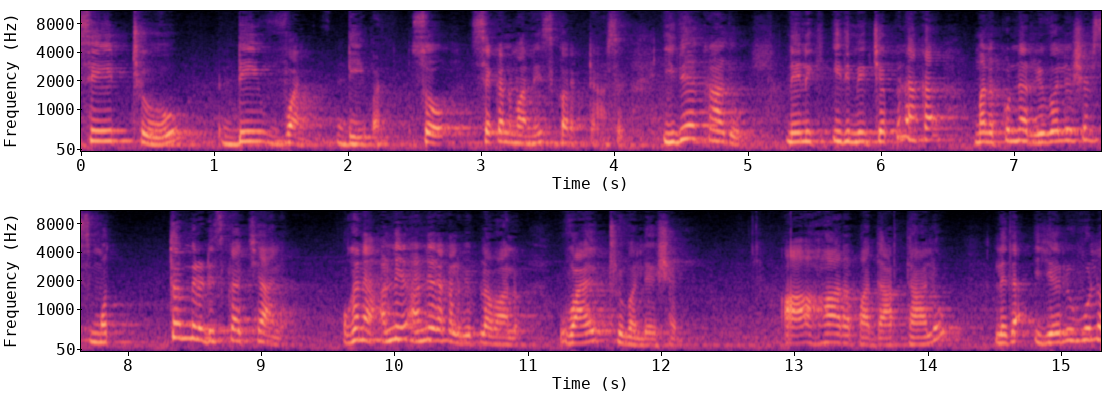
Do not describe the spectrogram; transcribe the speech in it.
C two D one D one. So second one is correct answer ఇదే కాదు నేను ఇది మీకు చెప్పినాక మనకున్న రివల్యూషన్స్ మొత్తం మీరు డిస్కస్ చేయాలి ఒకనే అన్ని అన్ని రకాల విప్లవాలు. వైట్ రివల్యూషన్ ఆహార పదార్థాలు లేదా ఎరువుల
